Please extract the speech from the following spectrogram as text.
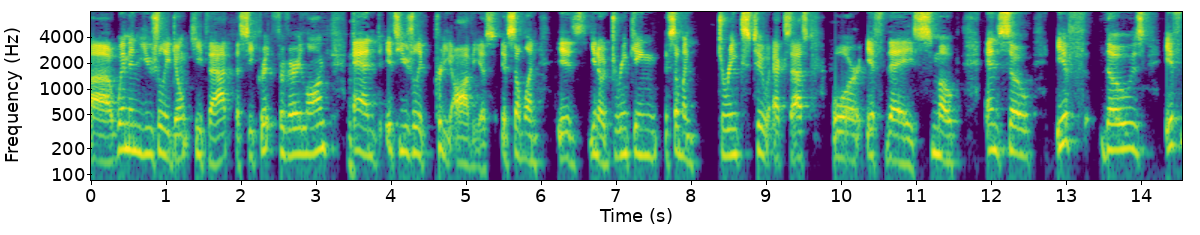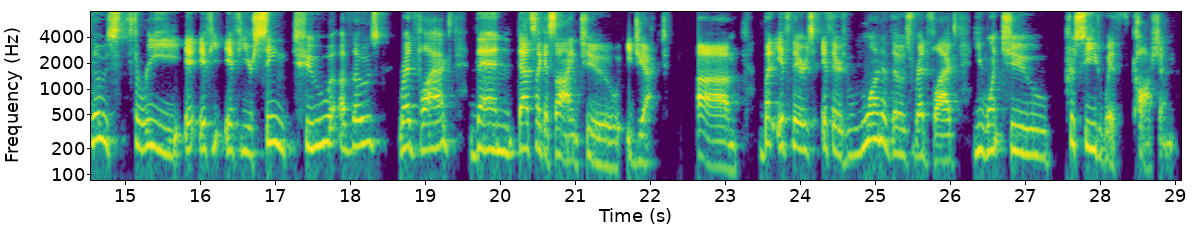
Uh, women usually don't keep that a secret for very long, and it's usually pretty obvious if someone is you know drinking, if someone drinks to excess or if they smoke. And so if those if those three if if you're seeing two of those red flags, then that's like a sign to eject. Um, but if there's if there's one of those red flags, you want to proceed with caution,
